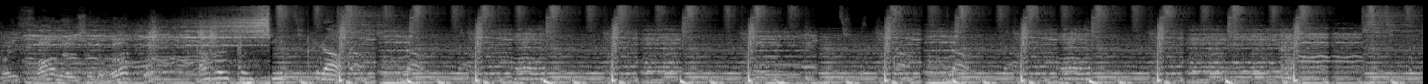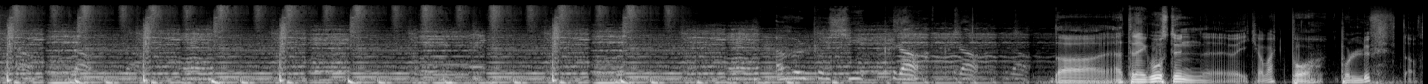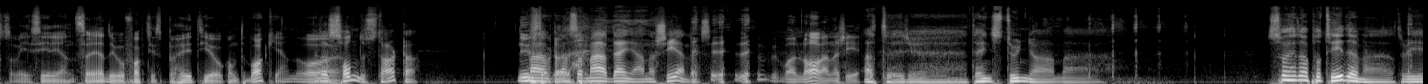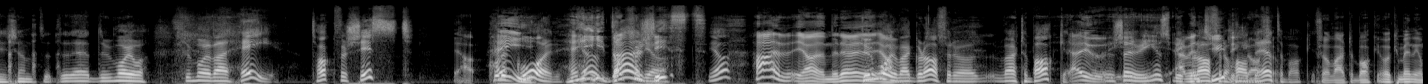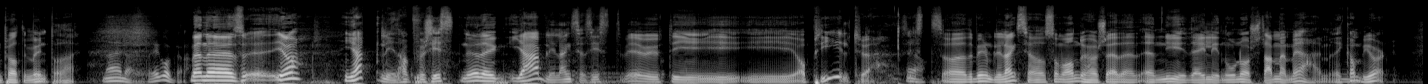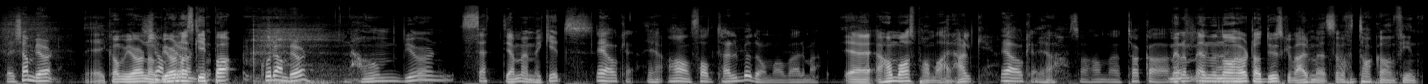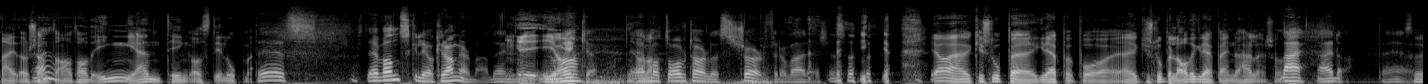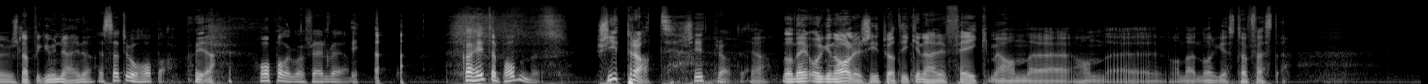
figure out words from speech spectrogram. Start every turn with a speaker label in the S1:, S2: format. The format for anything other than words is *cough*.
S1: Hva i faen er det du sitter og hører på?
S2: Jeg hører på skitprat. Jeg hører på skitprat.
S3: Da, etter en god stund eh, ikke har vært på, på lufta, som vi sier igjen, så er det jo faktisk på høy tid å komme tilbake igjen. Og
S4: Det er sånn du starta?
S3: nå
S4: Med, altså med den energien, *laughs* liksom?
S3: det. Var lav energi.
S4: Etter uh, den stunda med Så er det på tide med at vi kommer til du, du må jo være Hei! Takk for sist!
S3: Ja.
S4: Hvor det
S3: Hei!
S4: går.
S3: Hei,
S4: Ja,
S3: takk
S4: der,
S3: for
S4: ja.
S3: sist!
S4: Ja,
S3: Her, ja, det,
S4: du må jo være glad for å være tilbake.
S3: Jeg er jo
S4: Det er jo ingen som blir glad for å ha det
S3: for-
S4: tilbake.
S3: For å være tilbake. Det var ikke meningen å prate i munnen på det her.
S4: Nei, nei, det går bra.
S3: Men uh, så, ja, hjertelig takk for sist. Nå er det jævlig lenge siden sist. Vi er jo ute i, i april, tror jeg. Sist. Så det begynner å bli lenge siden. Og som andre hører, så er det en ny, deilig nordnorsk stemme med her. Men det kan Bjørn.
S4: Det kommer Bjørn.
S3: Det kan Bjørn. Han Bjørn har skippa.
S4: Hvor er han Bjørn?
S3: Han Bjørn sitter hjemme med kids.
S4: Ja, OK.
S3: Ja.
S4: Har han fått tilbud om å være med?
S3: Eh, Jeg har mast på han hver helg.
S4: Ja, OK.
S3: Ja.
S4: Så han uh, takka
S3: Men,
S4: høflig
S3: men når han hørte at du skulle være med, så takka han fint nei. Da skjønte
S4: Ja.
S3: han at han hadde ingenting å stille opp med.
S4: det, er, det er vanskelig å krangle med, den
S3: Eh, ja.
S4: logikken.
S3: Ja
S4: Jeg måtte overtales sjøl for å være her. *laughs*
S3: Ja, jeg har ikke sluppet grepet på Jeg har ikke sluppet ladegrepet ennå heller, så,
S4: Nei, nei da. Det er,
S3: så du slipper ikke unna ennå.
S4: jeg sitter jo og håper. *laughs*
S3: Ja.
S4: Håper det går feil veien. Hva heter podden du?
S3: Skitprat.
S4: Skitprat, ja.
S3: Ja. Er den originale skitprat, ikke den her fake med han, eh, han, eh, han der Norges tøffeste.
